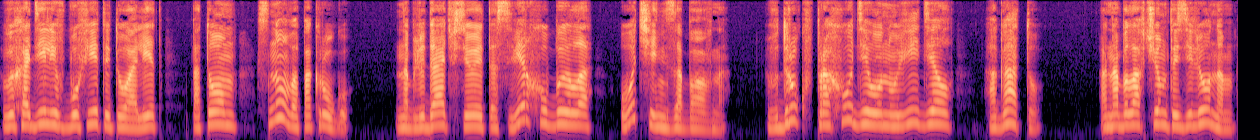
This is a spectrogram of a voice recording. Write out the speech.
выходили в буфет и туалет, потом снова по кругу. Наблюдать все это сверху было очень забавно. Вдруг в проходе он увидел Агату. Она была в чем-то зеленом,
